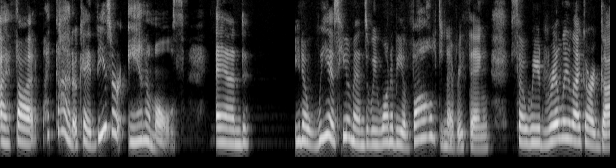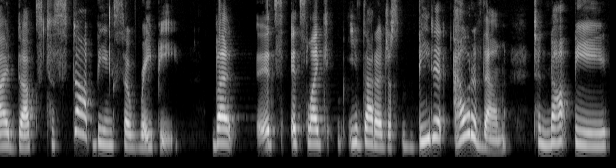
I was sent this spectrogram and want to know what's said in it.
i thought my god okay these are animals. And you know we as humans we want to be evolved and everything so we'd really like our guide ducks to stop being so rapey. But it's it's like you've got to just beat it out of them to not be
